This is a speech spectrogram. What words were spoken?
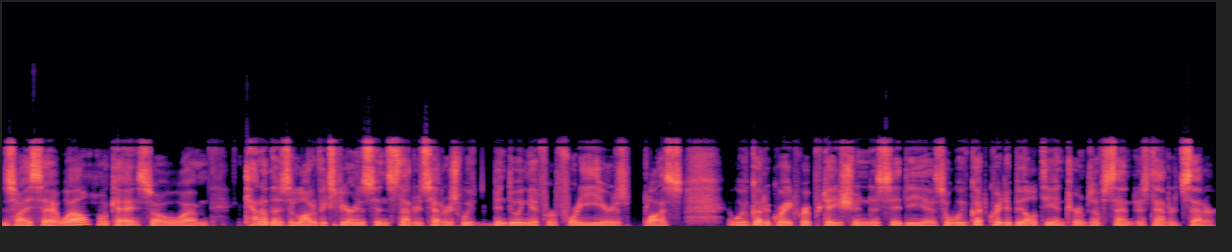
So I say, well, okay, so um, Canada has a lot of experience in standard setters. We've been doing it for 40 years plus. We've got a great reputation in the city, uh, so we've got credibility in terms of standard setter.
